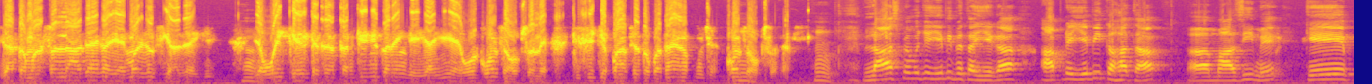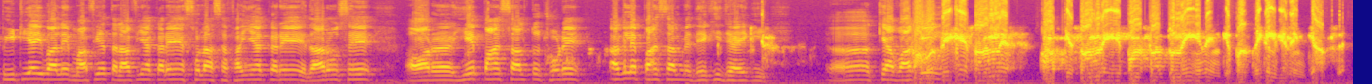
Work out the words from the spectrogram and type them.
या तो मार्शल आ जाएगा या इमरजेंसी आ जाएगी हाँ। या वही केयर टेकर कंटिन्यू करेंगे या ये है और कौन सा ऑप्शन है किसी के पास है तो बताएँ आप मुझे कौन सा ऑप्शन है लास्ट हम्म। में मुझे ये भी बताइएगा आपने ये भी कहा था आ, माजी में कि पीटीआई वाले माफिया तलाफियाँ करें सुलह सफाइयाँ करें इदारों से और ये पाँच साल तो छोड़ें अगले पाँच साल में देखी जाएगी आ, क्या वाकई देखिए सामने आपके सामने ये पाँच साल तो नहीं है ना इनके पास निकल गए इनके आपसे हम्म।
